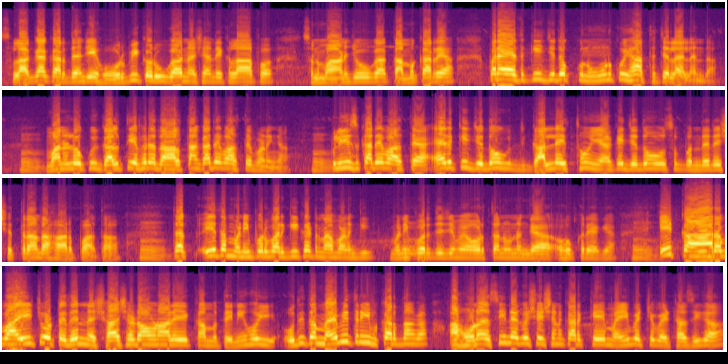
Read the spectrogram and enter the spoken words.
ਸਲਾਗਾ ਕਰਦੇ ਆ ਜੇ ਹੋਰ ਵੀ ਕਰੂਗਾ ਨਸ਼ਿਆਂ ਦੇ ਖਿਲਾਫ ਸਨਮਾਨਯੋਗ ਆ ਕੰਮ ਕਰ ਰਿਹਾ। ਪਰ ਐਤਕੀ ਜਦੋਂ ਕਾਨੂੰਨ ਕੋਈ ਹੱਥ 'ਚ ਲੈ ਲੈਂਦਾ ਮੰਨ ਲਓ ਕੋਈ ਗਲਤੀ ਹੈ ਫਿਰ ਅਦਾਲਤਾਂ ਕਾਦੇ ਵਾਸਤੇ ਬਣੀਆਂ? ਪੁਲਿਸ ਕਾਦੇ ਵਾਸਤੇ ਆ? ਐਤਕੀ ਜਦੋਂ ਗੱਲ ਇੱਥੋਂ ਹੀ ਆ ਕਿ ਜਦੋਂ ਉਸ ਬੰਦੇ ਦੇ ਛਿੱਤਰਾਂ ਦਾ ਹਾਰ ਪਾਤਾ ਤਾਂ ਇਹ ਤਾਂ ਮਣੀਪੁਰ ਵਰਗੀ ਘਟਨਾ ਬਣ ਗਈ। ਮਣੀਪੁਰ 'ਚ ਜਿਵੇਂ ਔਰਤਾਂ ਨੂੰ ਨੰਗਾ ਉਹ ਕਰਿਆ ਗਿਆ। ਇਹ ਕਾਰਵਾਈ ਝੋਟੇ ਦੇ ਨਸ਼ਾ ਛਡਾਉਣ ਵਾਲੇ ਕੰਮ ਤੇ ਨਹੀਂ ਹੋਈ। ਉਹਦੀ ਤਾਂ ਮੈਂ ਵੀ ਤਾਰੀਫ ਕਰਦਾਗਾ ਆ ਹੁਣ ਅਸੀਂ ਨੈਗੋਸ਼ੀਏਸ਼ਨ ਕਰਕੇ ਮੈਂ ਹੀ ਵਿੱਚ ਬੈਠਾ ਸੀਗਾ।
